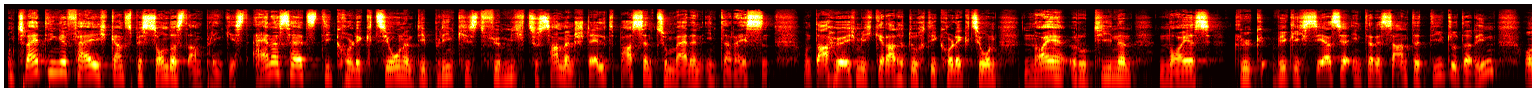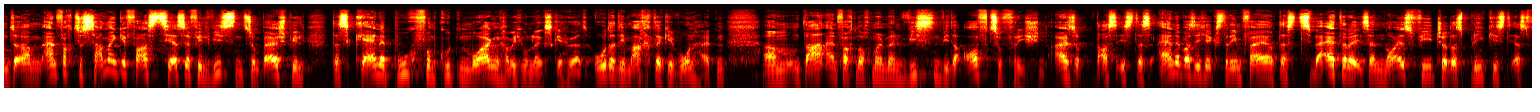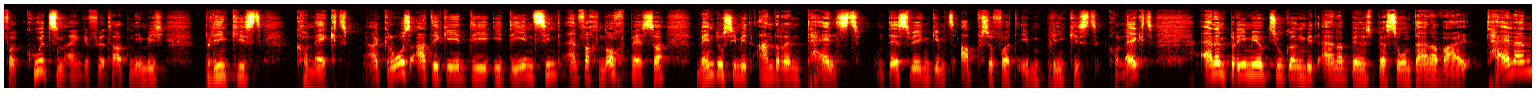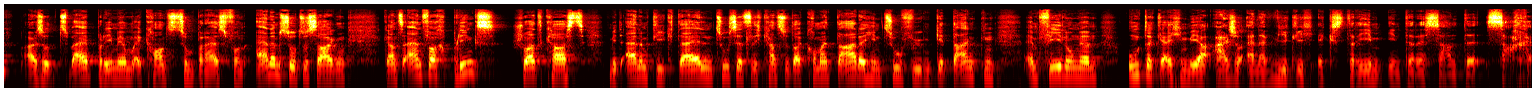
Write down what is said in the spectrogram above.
Und zwei Dinge feiere ich ganz besonders am Blinkist. Einerseits die Kollektionen, die Blinkist für mich zusammenstellt, passend zu meinen Interessen. Und da höre ich mich gerade durch die Kollektion Neue Routinen, Neues Glück. Wirklich sehr, sehr interessante Titel darin und ähm, einfach zusammengefasst sehr, sehr viel Wissen. Zum Beispiel das kleine Buch vom Guten Morgen habe ich unlängst gehört oder die Macht der Gewohnheiten, ähm, um da einfach nochmal mein Wissen wieder aufzufrischen. Also, das ist das eine, was ich extrem feiere und das zweite ist ein neues Feature, das Blinkist erst vor kurzem eingeführt hat, nämlich Blinkist Connect. Ja, großartige Ideen sind einfach noch besser, wenn du sie mit anderen teilst. Und deswegen gibt es ab sofort eben Blinkist Connect. Einen Premium-Zugang mit einer Person deiner Wahl teilen, also zwei Premium-Accounts zum Preis von einem sozusagen. Ganz einfach, Blinks Shortcasts mit einem Klick teilen. Zusätzlich kannst du da Kommentare hinzufügen, Gedanken, Empfehlungen und dergleichen mehr. Also eine wirklich extrem interessante Sache.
